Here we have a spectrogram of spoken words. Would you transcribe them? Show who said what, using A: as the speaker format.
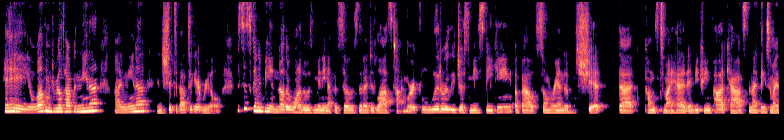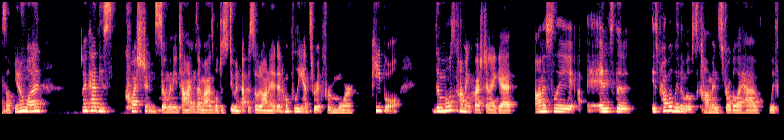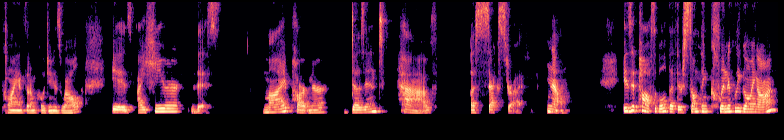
A: Hey, welcome to Real Talk with Nina. I'm Nina, and shit's about to get real. This is going to be another one of those mini episodes that I did last time, where it's literally just me speaking about some random shit that comes to my head in between podcasts. And I think to myself, you know what? I've had these questions so many times, I might as well just do an episode on it and hopefully answer it for more people. The most common question I get, honestly, and it's the is probably the most common struggle I have with clients that I'm coaching as well is I hear this. My partner doesn't have a sex drive. Now, is it possible that there's something clinically going on?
